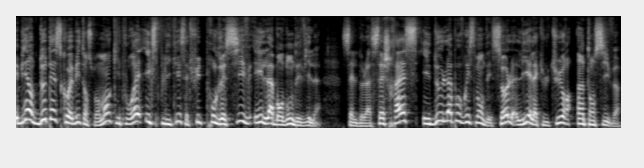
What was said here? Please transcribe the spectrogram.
Eh bien, deux thèses cohabitent en ce moment qui pourraient expliquer cette fuite progressive et l'abandon des villes. Celle de la sécheresse et de l'appauvrissement des sols liés à la culture intensive.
